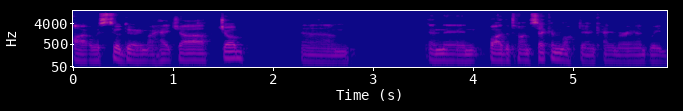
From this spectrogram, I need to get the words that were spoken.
I was still doing my HR job. Um, and then by the time second lockdown came around, we'd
